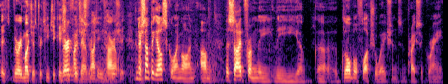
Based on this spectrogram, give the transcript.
it's very much a strategic issue very for them, not entirely. Issue. And there's something else going on um, aside from the the uh, uh, global fluctuations in price of grain.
